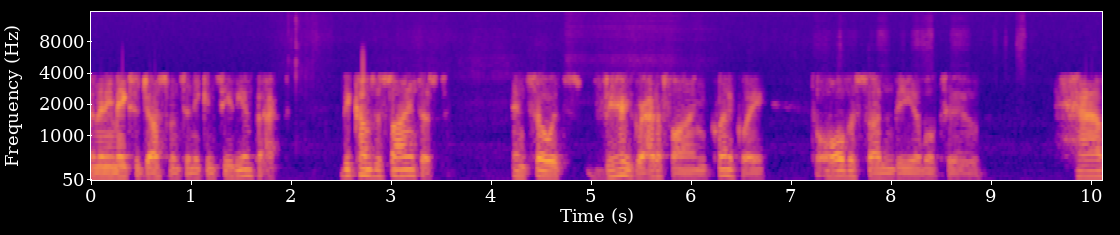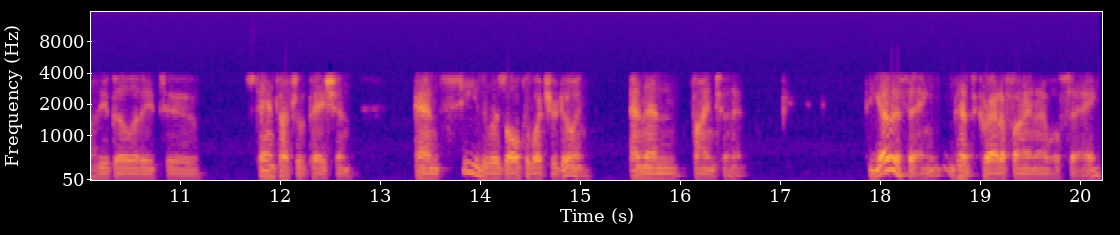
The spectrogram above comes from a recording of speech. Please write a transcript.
And then he makes adjustments and he can see the impact. Becomes a scientist. And so it's very gratifying clinically to all of a sudden be able to have the ability to stay in touch with the patient and see the result of what you're doing and then fine tune it. The other thing that's gratifying, I will say,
